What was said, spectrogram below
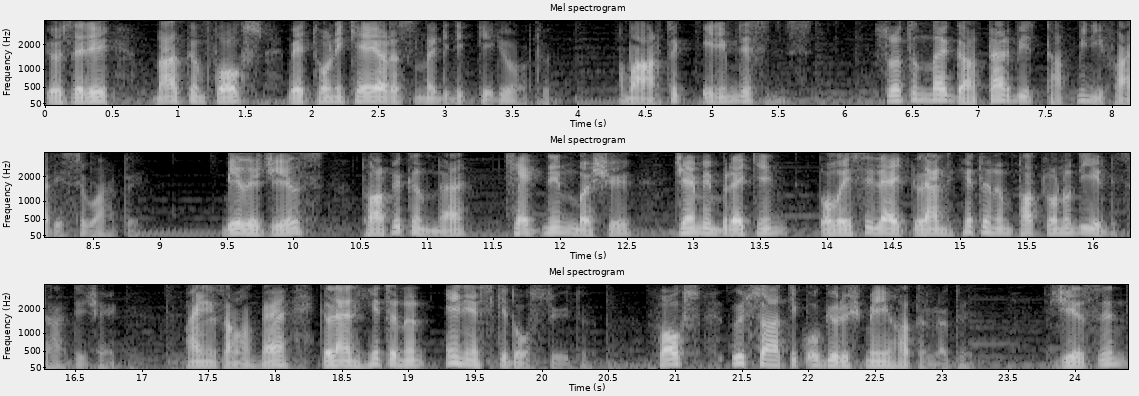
Gözleri Malcolm Fox ve Tony Kay arasında gidip geliyordu. Ama artık elimdesiniz. Suratında gaddar bir tatmin ifadesi vardı. Billy Giles, Torpican'da Ked'nin başı, Jamie Breck'in, dolayısıyla Glenn Heaton'ın patronu değildi sadece. Aynı zamanda Glenn Heaton'ın en eski dostuydu. Fox 3 saatlik o görüşmeyi hatırladı. Gilles'in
